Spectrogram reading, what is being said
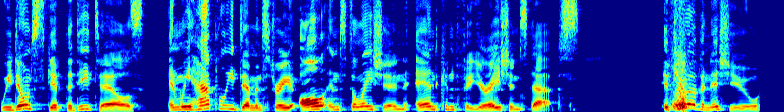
We don't skip the details, and we happily demonstrate all installation and configuration steps. If you have an issue,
